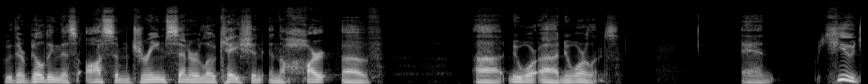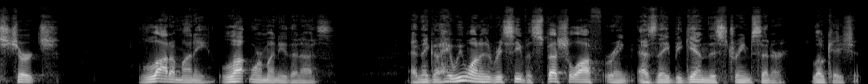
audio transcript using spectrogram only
who they're building this awesome dream center location in the heart of uh, New, or- uh, New Orleans. and huge church, a lot of money, a lot more money than us. And they go, Hey, we want to receive a special offering as they begin this Dream Center location.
